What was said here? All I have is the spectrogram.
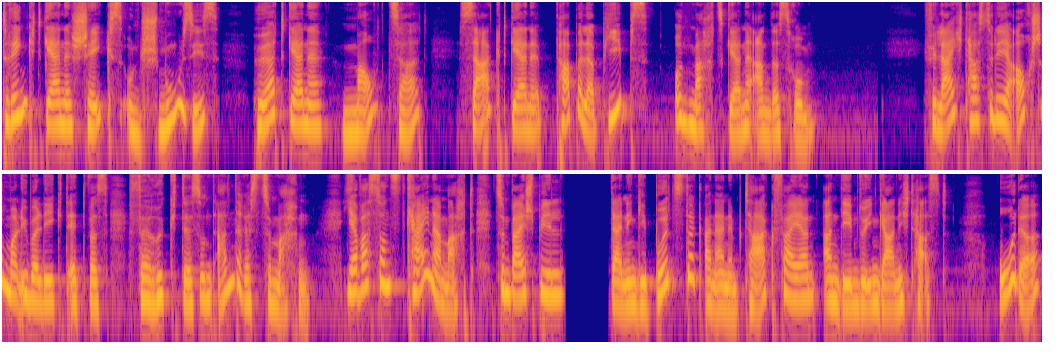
trinkt gerne Shakes und Schmusis, hört gerne Mozart, sagt gerne Papala Pieps und macht's gerne andersrum. Vielleicht hast du dir ja auch schon mal überlegt, etwas Verrücktes und anderes zu machen. Ja, was sonst keiner macht. Zum Beispiel deinen Geburtstag an einem Tag feiern, an dem du ihn gar nicht hast. Oder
